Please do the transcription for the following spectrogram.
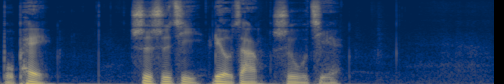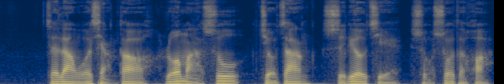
不配。四世纪六章十五节，这让我想到罗马书九章十六节所说的话。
